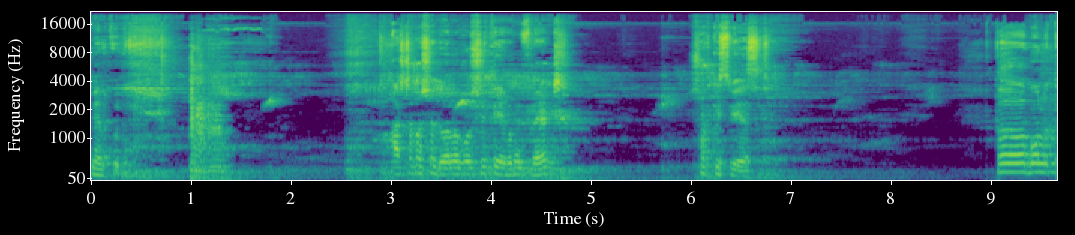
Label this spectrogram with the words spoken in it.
ব্যালকনি। আশেপাশে জনবসতি এবং ফ্ল্যাট সব কিছুই আছে। তো মূলত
